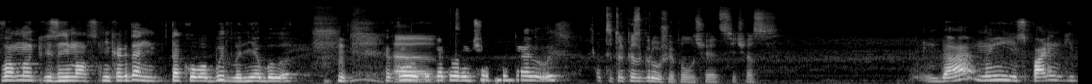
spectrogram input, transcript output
во многих занимался, никогда такого быдла не было, какого-то, а, которым что-то нравилось. Ты только с грушей, получается, сейчас. Да, ну и спарринги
